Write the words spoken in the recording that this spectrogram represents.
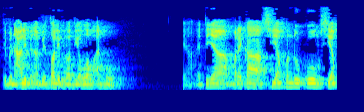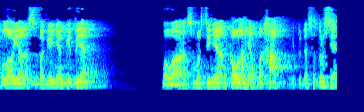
Ibn Ali bin Abi Thalib radhiyallahu anhu. Ya, intinya mereka siap mendukung, siap loyal dan sebagainya gitu ya. Bahwa semestinya engkaulah yang berhak gitu dan seterusnya.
